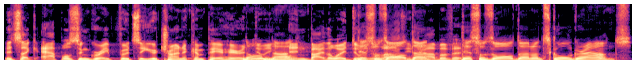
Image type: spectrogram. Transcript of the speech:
It's like apples and grapefruits that you're trying to compare here. no doing, I'm not And by the way, doing this a was all done job of it. this was all done on school grounds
